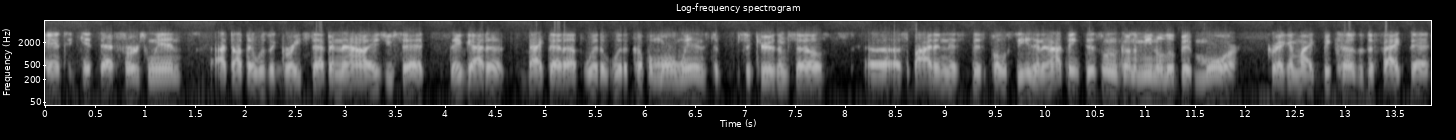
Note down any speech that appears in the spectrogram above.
And to get that first win, I thought that was a great step. And now, as you said, they've got to back that up with with a couple more wins to secure themselves uh, a spot in this this postseason. And I think this one's going to mean a little bit more Craig and Mike, because of the fact that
